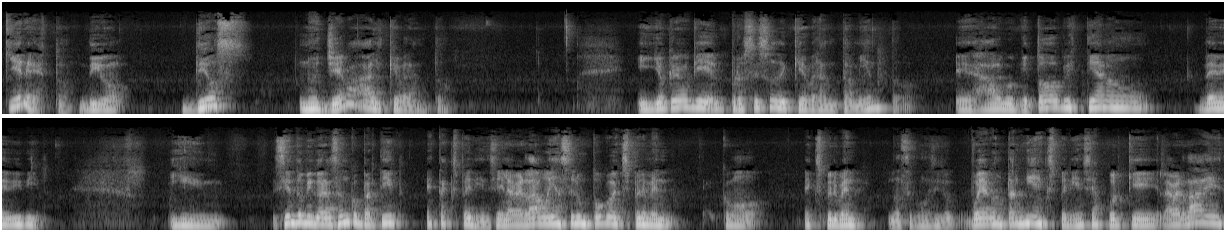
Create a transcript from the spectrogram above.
quiere esto. Digo, Dios nos lleva al quebranto. Y yo creo que el proceso de quebrantamiento es algo que todo cristiano debe vivir. Y siento mi corazón compartir esta experiencia. Y la verdad voy a hacer un poco experiment, como experiment, no sé cómo decirlo. Voy a contar mis experiencias porque la verdad es,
